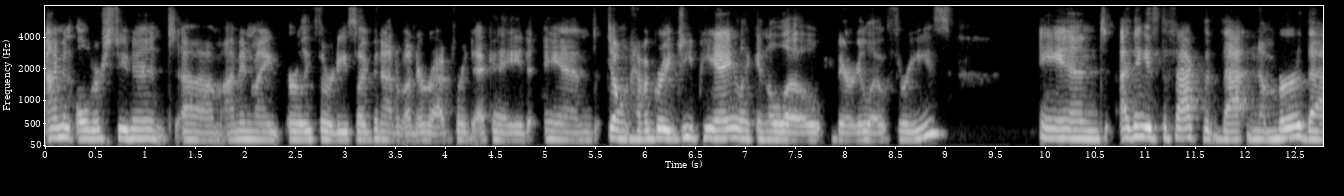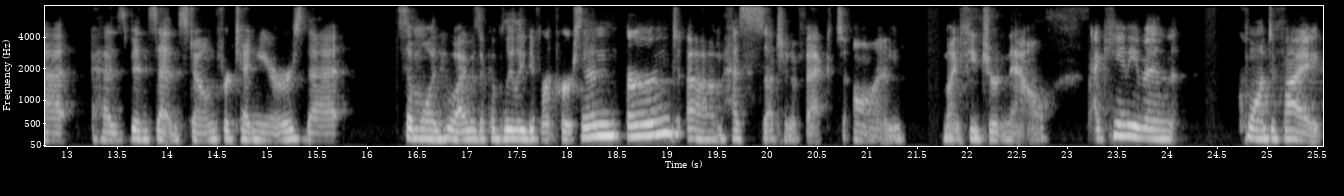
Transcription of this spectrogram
I'm an older student. Um, I'm in my early 30s, so I've been out of undergrad for a decade and don't have a great GPA, like in the low, very low threes. And I think it's the fact that that number that has been set in stone for 10 years that someone who I was a completely different person earned um, has such an effect on my future now. I can't even quantify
